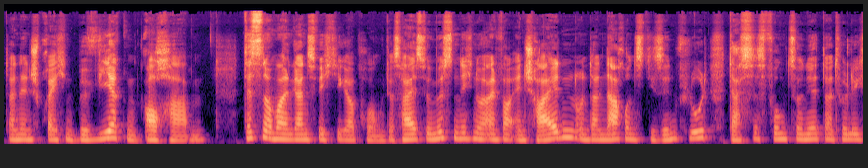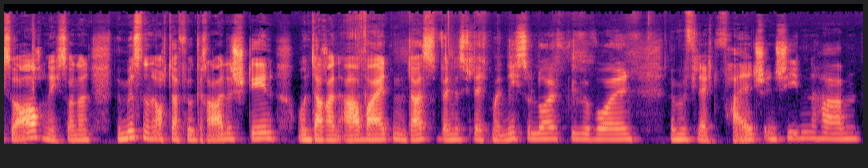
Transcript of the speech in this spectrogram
dann entsprechend bewirken, auch haben. Das ist nochmal ein ganz wichtiger Punkt. Das heißt, wir müssen nicht nur einfach entscheiden und dann nach uns die Sinnflut. Das ist, funktioniert natürlich so auch nicht, sondern wir müssen dann auch dafür gerade stehen und daran arbeiten, dass, wenn es vielleicht mal nicht so läuft, wie wir wollen, wenn wir vielleicht falsch entschieden haben,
